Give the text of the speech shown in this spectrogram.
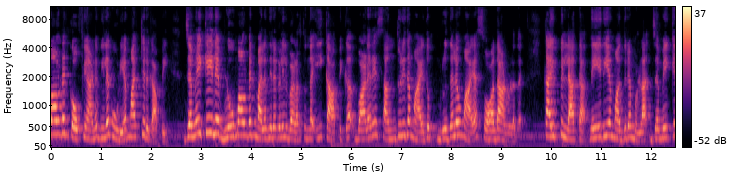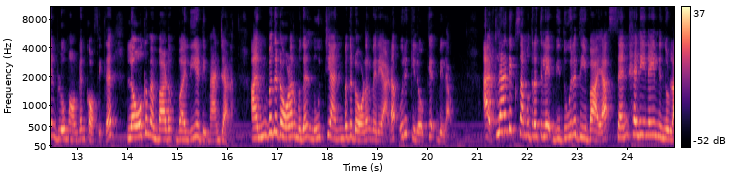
മൗണ്ടൻ കോഫിയാണ് വില കൂടിയ മറ്റൊരു കാപ്പി. ജമൈക്കയിലെ ബ്ലൂ മൗണ്ടൻ മലനിരകളിൽ വളർത്തുന്ന ഈ കാപ്പിക്ക് വളരെ സന്തുലിതമായതും മൃദുലവുമായ സ്വാദാണുള്ളത്. കയ്പില്ലാത്ത നേരിയ മധുരമുള്ള ജമൈക്കൻ ബ്ലൂ മൗണ്ടൻ കോഫിക്ക് ലോകമെമ്പാടും വലിയ ഡിമാൻഡാണ്. അൻപത് ഡോളർ മുതൽ നൂറ്റി അൻപത് ഡോളർ വരെയാണ് ഒരു കിലോയ്ക്ക് വില. അറ്റ്ലാന്റിക് സമുദ്രത്തിലെ വിദൂര ദ്വീപായ സെന്റ് ഹെലീനയിൽ നിന്നുള്ള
